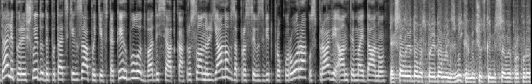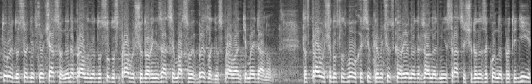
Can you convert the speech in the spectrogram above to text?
Далі перейшли до депутатських запитів. Таких було два десятка. Руслан Ульянов запросив звіт прокурора у справі антимайдану. Як стало відомо з повідомлень ЗМІ, Кременчуцькою місцевою прокуратурою до сьогоднішнього часу не направлено до суду справу щодо організації масових безладів справа антимайдану та справу щодо службових осіб Кременчуцької районної державної адміністрації щодо незаконної протидії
